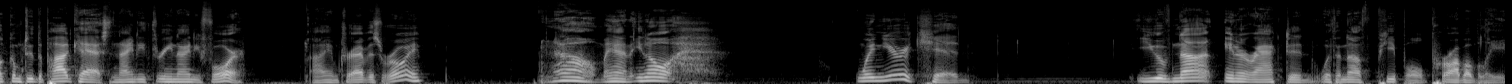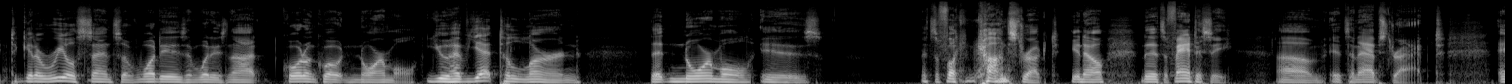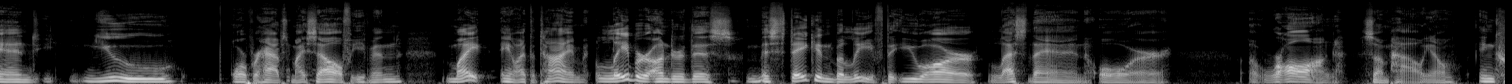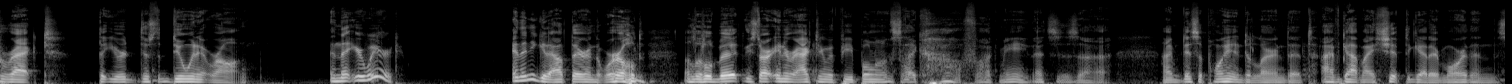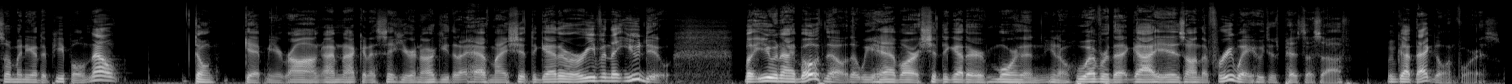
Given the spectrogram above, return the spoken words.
Welcome to the podcast 9394. I am Travis Roy. Oh, man. You know, when you're a kid, you've not interacted with enough people, probably, to get a real sense of what is and what is not, quote unquote, normal. You have yet to learn that normal is. It's a fucking construct, you know, that it's a fantasy. Um, it's an abstract. And you, or perhaps myself even, might, you know, at the time, labor under this mistaken belief that you are less than or uh, wrong somehow, you know, incorrect, that you're just doing it wrong, and that you're weird. And then you get out there in the world a little bit, you start interacting with people, and it's like, oh, fuck me. This is, uh, I'm disappointed to learn that I've got my shit together more than so many other people. Now, don't get me wrong. I'm not going to sit here and argue that I have my shit together or even that you do. But you and I both know that we have our shit together more than, you know, whoever that guy is on the freeway who just pissed us off. We've got that going for us.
